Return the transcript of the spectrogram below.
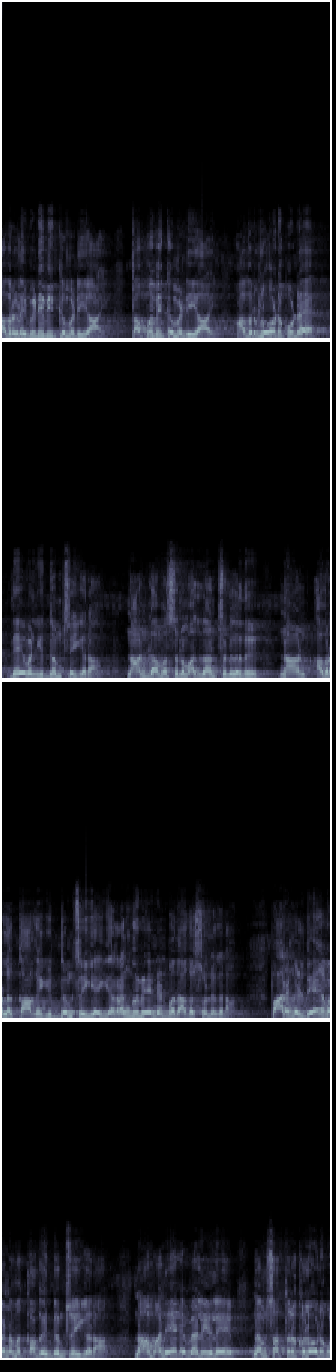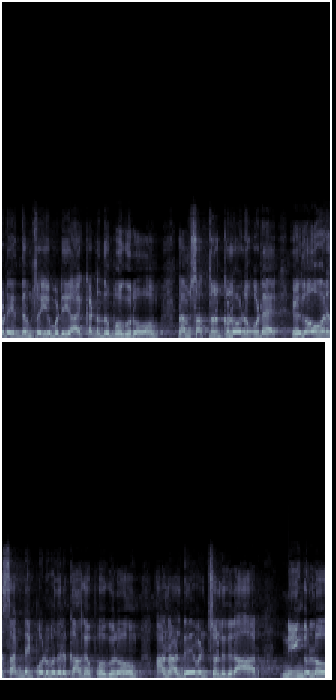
அவர்களை விடுவிக்கும்படியாய் தப்புவிக்கும்படியாய் அவர்களோடு கூட தேவன் யுத்தம் செய்கிறார். நான்காம் வசனம் அதுதான் சொல்லுகிறது நான் அவர்களுக்காக யுத்தம் செய்ய இறங்குவேன் என்பதாக சொல்லுகிறான். பாருங்கள் தேவன் நமக்காக யுத்தம் செய்கிறார். நாம் அநேக வேலையிலே நம் சத்துருக்களோடு கூட யுத்தம் செய்யும்படியாய் கடந்து போகிறோம். நம் சத்துருக்களோடு கூட ஏதோ ஒரு சண்டை போடுவதற்காக போகிறோம். ஆனால் தேவன் சொல்லுகிறார் நீங்களோ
